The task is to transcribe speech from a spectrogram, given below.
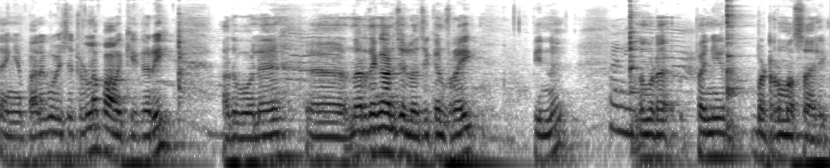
തേങ്ങാപ്പാല കുഴിച്ചിട്ടുള്ള പാവയ്ക്കക്കറി. അതുപോലെ നേരത്തെ കാണിച്ചല്ലോ ചിക്കൻ ഫ്രൈ പിന്നെ നമ്മുടെ പനീർ ബട്ടർ മസാലയും.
